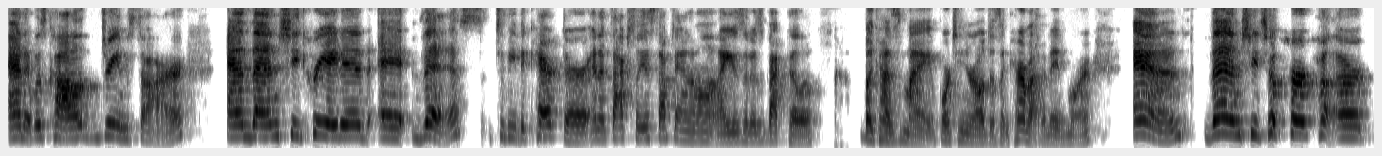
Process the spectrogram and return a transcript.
and it was called Dream Star. And then she created a this to be the character, and it's actually a stuffed animal, and I use it as a back pillow because my 14 year old doesn't care about it anymore. And then she took her, her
